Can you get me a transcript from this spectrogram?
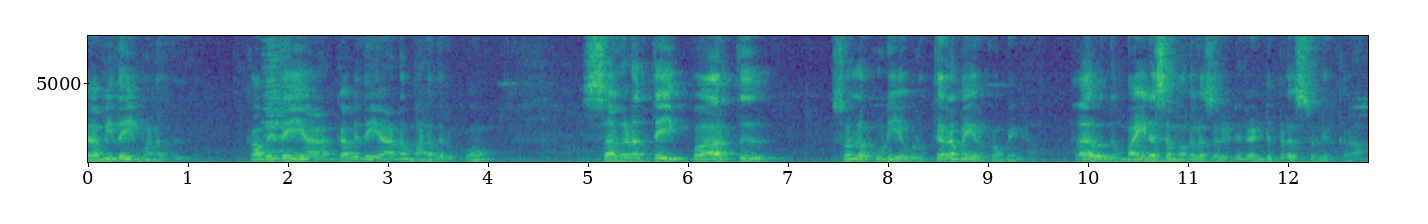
கவிதை மனது. கவிதையா கவிதையான மனது இருக்கும். சகுனத்தை பார்த்து சொல்லக்கூடிய ஒரு திறமை இருக்கும் அப்படிங்க அதாவது வந்து மைனஸை முதல்ல சொல்லிட்டு ரெண்டு ப்ளஸ் சொல்லியிருக்கிறான்.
